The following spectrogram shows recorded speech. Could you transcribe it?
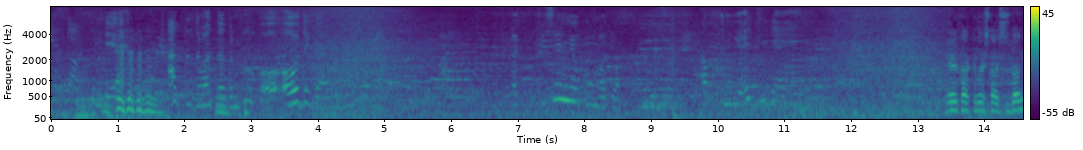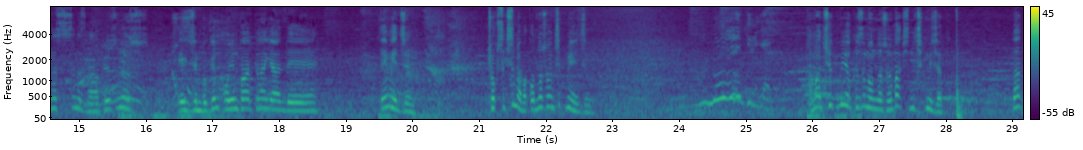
Yüz attım diye. Atladım atladım. O, o da geldi. Bak şimdi kumadım. Attım yetine. Evet arkadaşlar sizler nasılsınız? Ne yapıyorsunuz? Ecin bugün oyun parkına geldi. Değil mi Ecin? Çok sıkıştırma bak ondan sonra çıkmıyor Ecin. Nereye girecek? Ama çıkmıyor kızım ondan sonra. Bak şimdi çıkmayacak. Bak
